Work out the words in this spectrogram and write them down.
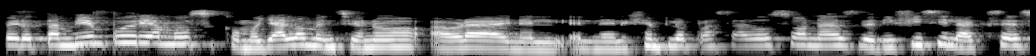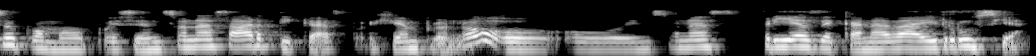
pero también podríamos, como ya lo mencionó ahora en el, en el ejemplo pasado, zonas de difícil acceso como pues en zonas árticas, por ejemplo, ¿no? O, en zonas frías de Canadá y Rusia.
